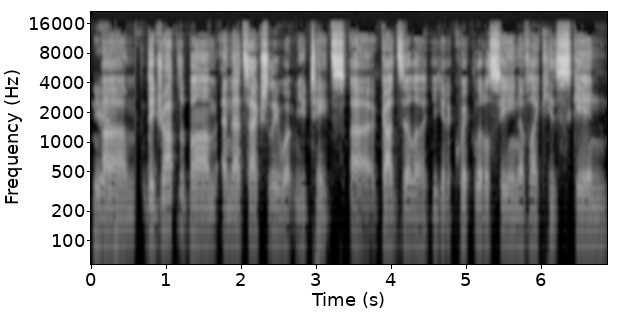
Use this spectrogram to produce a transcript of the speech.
Yeah. Um, they drop the bomb, and that's actually what mutates uh, Godzilla. You get a quick little scene of like his skin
